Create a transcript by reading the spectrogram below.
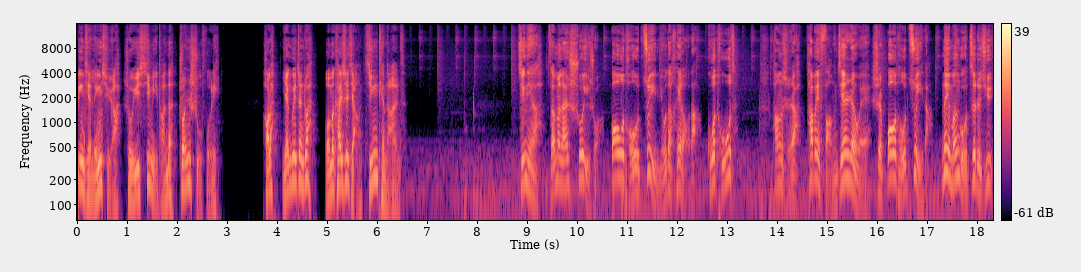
并且领取啊，属于西米团的专属福利。好了，言归正传，我们开始讲今天的案子。今天啊，咱们来说一说包头最牛的黑老大郭秃子。当时啊，他被坊间认为是包头最大、内蒙古自治区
